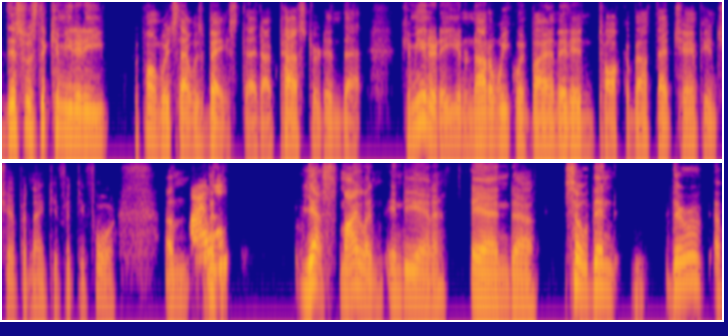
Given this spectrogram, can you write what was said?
this was the community upon which that was based. That I pastored in that community. You know, not a week went by and they didn't talk about that championship in 1954. Um, but, yes, Milan, Indiana, and uh, so then there were a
